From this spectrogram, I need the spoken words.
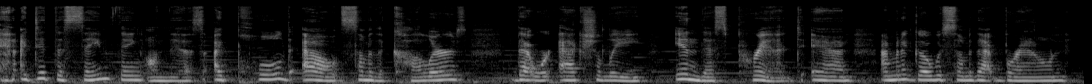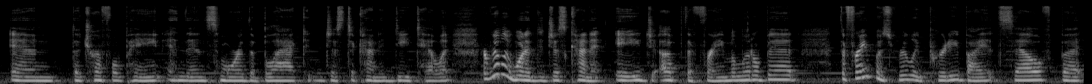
And I did the same thing on this. I pulled out some of the colors that were actually in this print and I'm gonna go with some of that brown and the truffle paint and then some more of the black just to kind of detail it. I really wanted to just kind of age up the frame a little bit. The frame was really pretty by itself, but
